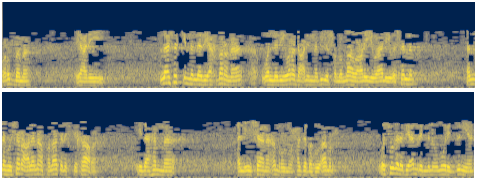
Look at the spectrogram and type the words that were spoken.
وربما يعني لا شك إن الذي أخبرنا والذي ورد عن النبي صلى الله عليه وآله وسلم أنه شرع لنا صلاة الاستخارة. إذا هم الإنسان أمر وحسبه أمر وشغل بأمر من أمور الدنيا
